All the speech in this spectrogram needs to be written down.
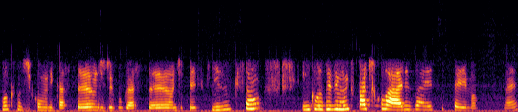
fluxos de comunicação, de divulgação, de pesquisa que são, inclusive, muito particulares a esse tema, né?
